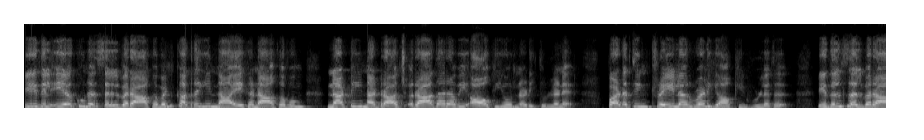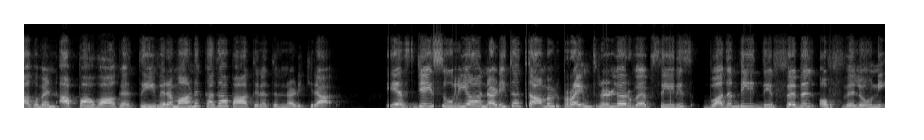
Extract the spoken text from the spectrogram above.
இதில் இயக்குனர் செல்வராகவன் கதையின் நாயகனாகவும் நட்டி நட்ராஜ் ராதாரவி ஆகியோர் நடித்துள்ளனர். படத்தின் ட்ரெய்லர் வெளியாகியுள்ளது. இதில் செல்வராகவன் அப்பாவாக தீவிரமான கதாபாத்திரத்தில் நடிக்கிறார். எஸ். ஜே. சூர்யா நடித்த Tamil crime thriller web series Vadhandhi the fable ஆஃப் வெலோனி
